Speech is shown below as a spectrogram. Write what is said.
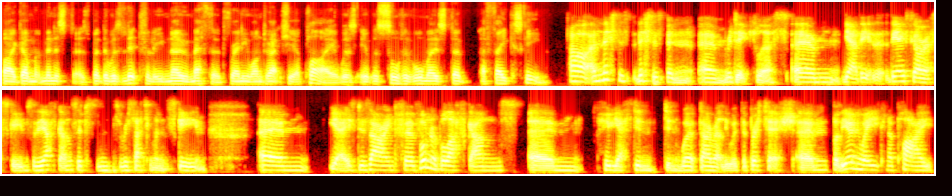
by government ministers, but there was literally no method for anyone to actually apply. It was it was sort of almost a, a fake scheme. Oh, and this is this has been um, ridiculous. Um, yeah, the the ACRS scheme, so the Afghan Citizens Resettlement Scheme, um, yeah, is designed for vulnerable Afghans um, who, yes, didn't didn't work directly with the British. Um, but the only way you can apply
